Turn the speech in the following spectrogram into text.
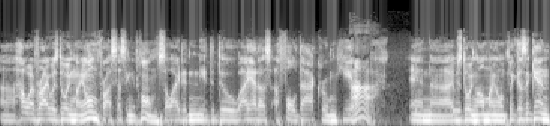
Uh, however, I was doing my own processing at home, so I didn't need to do. I had a, a full dark room here, Ah, and uh, I was doing all my own because again,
